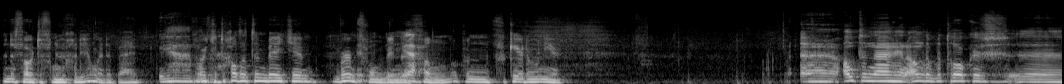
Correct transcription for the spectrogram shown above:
Met een foto van Hugo de Jonge erbij. Ja, word je toch altijd een beetje warm van binnen, Ja. van, op een verkeerde manier. Eh, ambtenaren en andere betrokkenen eh,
